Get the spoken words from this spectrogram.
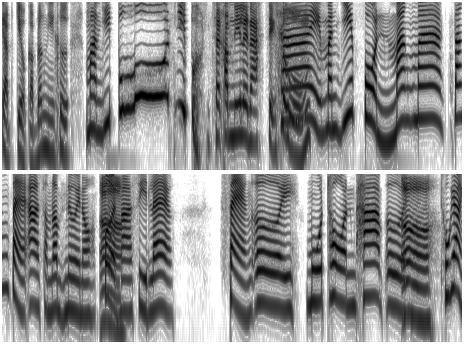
กับเกี่ยวกับเรื่องนี้คือ มันญี่ปุ่นญี่ปุ่น ใช้คำนี้เลยนะเสียงสูใช่งมันญี่ปุ่นมากๆ ตั้งแต่อะสำหรับเนยเนาะอ่าเปิดมาซีนแรก แสงเอ่ยมูทโทนภาพเอ่ยเออทุกอย่าง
